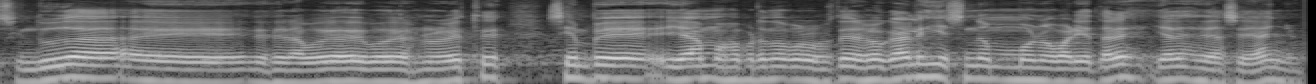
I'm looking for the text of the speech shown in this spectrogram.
sin duda, eh, desde la bodega de Bodegas Noroeste siempre llevamos aportando por los hoteles locales y haciendo monovarietales ya desde hace años.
